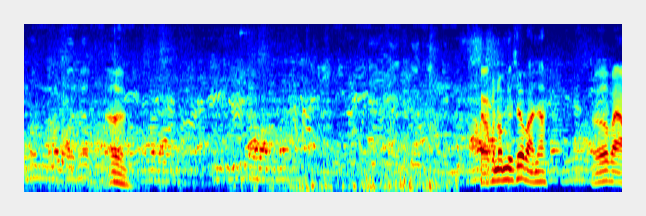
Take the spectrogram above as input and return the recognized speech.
งคนมาเปิดเทอมเออเอาขนมอยู่เชื่อบ้านเนี่ยเออไปเ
